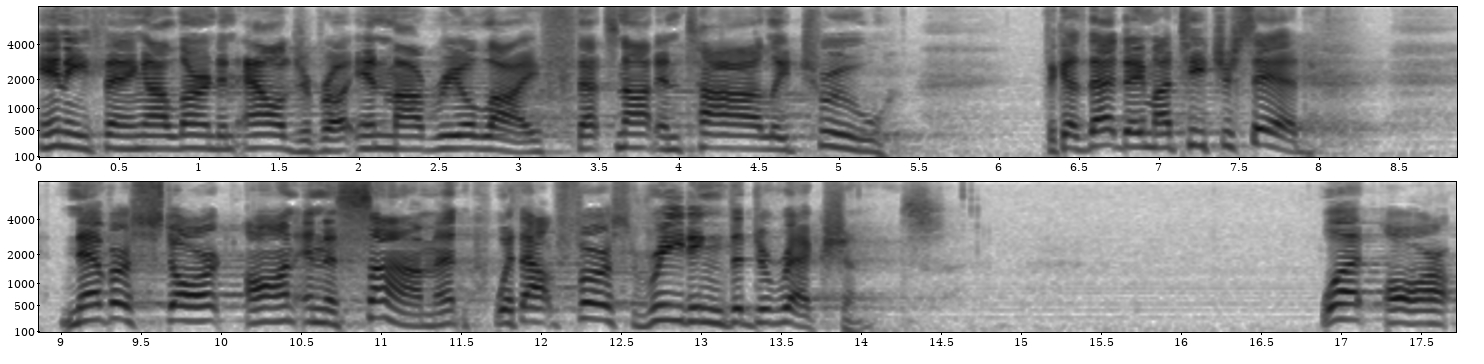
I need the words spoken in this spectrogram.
anything I learned in algebra in my real life. That's not entirely true. Because that day, my teacher said, Never start on an assignment without first reading the directions. What are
